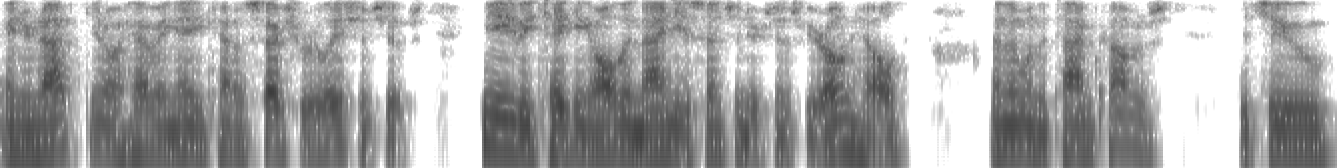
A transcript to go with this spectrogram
and you're not, you know, having any kind of sexual relationships, you need to be taking all the 90 essential nutrients for your own health. And then when the time comes that you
